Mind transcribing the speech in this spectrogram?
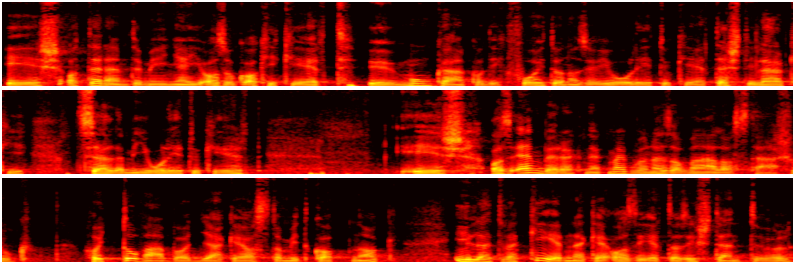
és a teremtményei azok, akikért ő munkálkodik folyton az ő jólétükért, testi, lelki, szellemi jólétükért, És az embereknek megvan ez a választásuk, hogy továbbadják-e azt, amit kapnak, illetve kérnek-e azért az Istentől,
